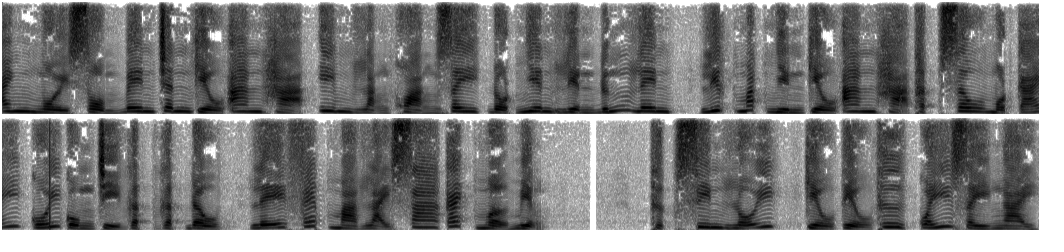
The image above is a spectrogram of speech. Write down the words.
anh ngồi xổm bên chân Kiều An Hạ im lặng khoảng giây đột nhiên liền đứng lên, liếc mắt nhìn Kiều An Hạ thật sâu một cái cuối cùng chỉ gật gật đầu, lễ phép mà lại xa cách mở miệng. Thực xin lỗi, Kiều Tiểu Thư quấy giày ngài.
